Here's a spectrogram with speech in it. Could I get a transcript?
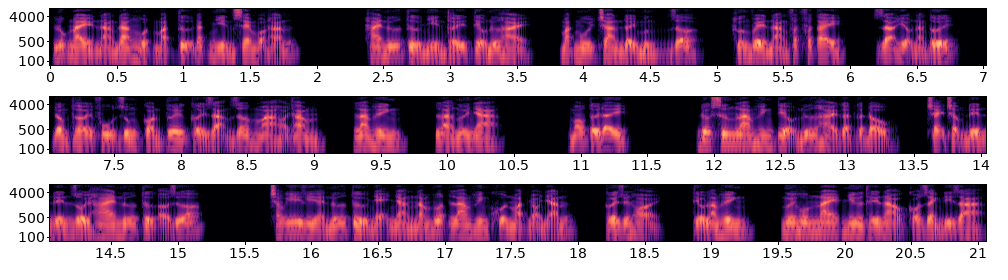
Lúc này nàng đang một mặt tự đắc nhìn xem bọn hắn hai nữ tử nhìn thấy tiểu nữ hải mặt mũi tràn đầy mừng rỡ, hướng về nàng phất phất tay, ra hiệu nàng tới, đồng thời phụ dung còn tươi cười dạng dỡ mà hỏi thăm, lam hinh, là người nhà? Mau tới đây. Được xưng lam hinh tiểu nữ hải gật gật đầu, chạy chậm đến đến rồi hai nữ tử ở giữa. Trong y hiển nữ tử nhẹ nhàng nắm vút lam hinh khuôn mặt nhỏ nhắn, cười duyên hỏi, tiểu lam hinh, ngươi hôm nay như thế nào có dành đi ra?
